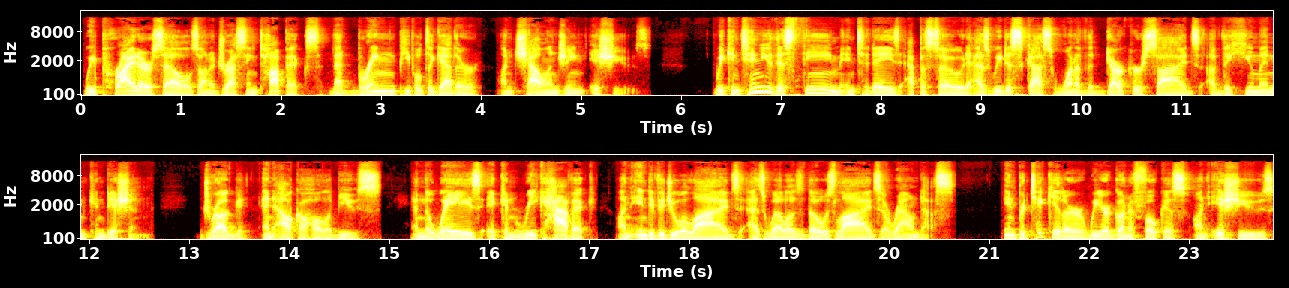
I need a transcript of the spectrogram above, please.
We pride ourselves on addressing topics that bring people together on challenging issues. We continue this theme in today's episode as we discuss one of the darker sides of the human condition drug and alcohol abuse, and the ways it can wreak havoc on individual lives as well as those lives around us. In particular, we are going to focus on issues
